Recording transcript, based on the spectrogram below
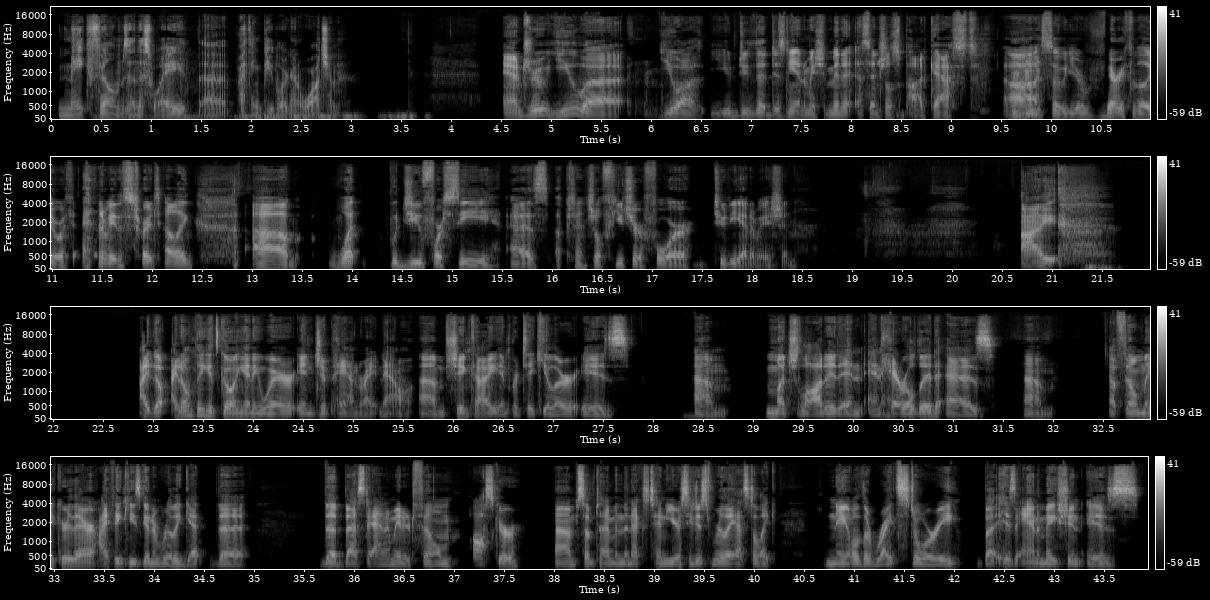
make films in this way, uh, I think people are going to watch them. Andrew, you uh, you uh, you do the Disney Animation Minute Essentials podcast, uh, Mhm. so you're very familiar with animated storytelling. Um, what would you foresee as a potential future for 2D animation? I I don't I don't think it's going anywhere in Japan right now. Um, Shinkai in particular is um, much lauded and and heralded as um, a filmmaker there. I think he's going to really get the the best animated film Oscar um, sometime in the next 10 years. He just really has to like nail the right story, but his animation is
